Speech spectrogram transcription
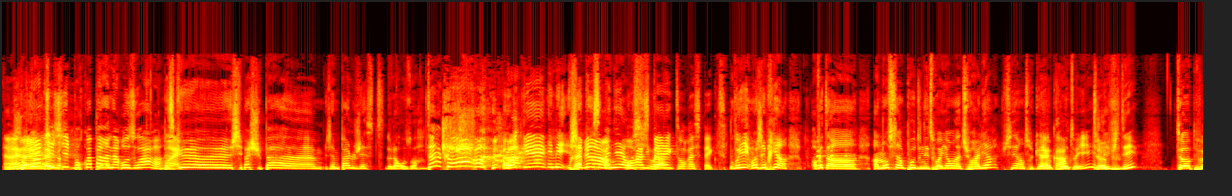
Ah, pourquoi, Ouais, un petit shit Pourquoi pas un arrosoir Parce Ouais. que euh, je sais pas, je suis pas, euh, j'aime pas le geste de l'arrosoir. Voilà. Ok. Eh, mais chacun bien. sa manière on aussi. respecte, voilà. on respecte. Vous voyez, moi j'ai pris un, en fait un, un ancien pot de nettoyant Naturalia, tu sais, un truc euh, pour D'accord. nettoyer. Je Top. l'ai vidé. Top.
